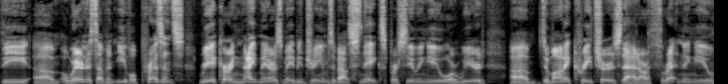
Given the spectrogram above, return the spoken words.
the um, awareness of an evil presence, reoccurring nightmares, maybe dreams about snakes pursuing you or weird um, demonic creatures that are threatening you.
